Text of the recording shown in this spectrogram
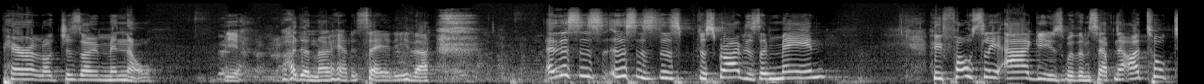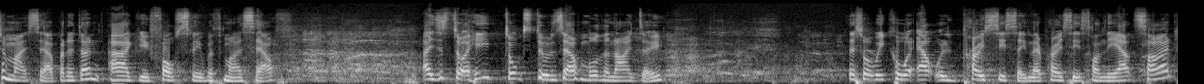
paralogizomeno yeah, I don't know how to say it either. And this is, this is described as a man who falsely argues with himself. Now, I talk to myself, but I don't argue falsely with myself. I just thought he talks to himself more than I do. That's what we call outward processing. They process on the outside.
